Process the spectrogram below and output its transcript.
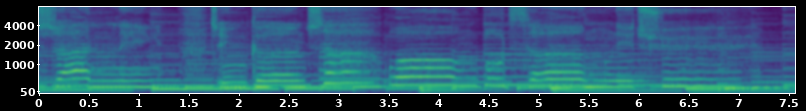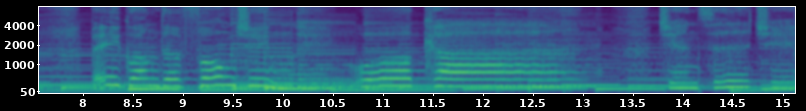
山林，紧跟着我不曾离去。背光的风景里，我看见自己。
